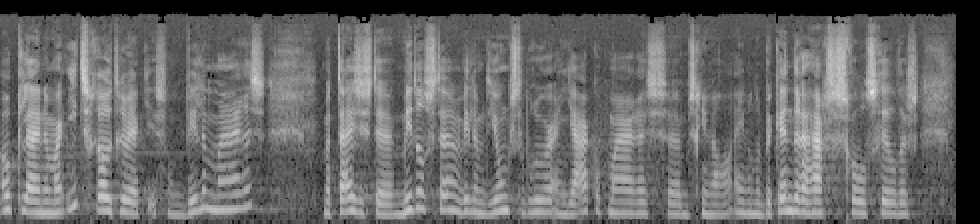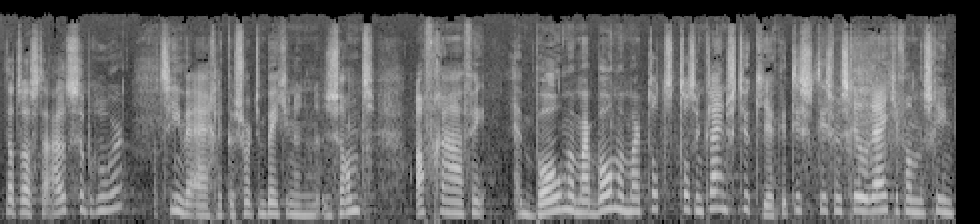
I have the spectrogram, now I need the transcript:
ook kleine, maar iets grotere werkje is van Willem Maris. Matthijs is de middelste, Willem de jongste broer en Jacob Maris, uh, misschien wel een van de bekendere Haagse schoolschilders. Dat was de oudste broer. Wat zien we eigenlijk? Een soort een beetje een zandafgraving en bomen, maar bomen maar tot, tot een klein stukje. Het is, het is een schilderijtje van misschien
